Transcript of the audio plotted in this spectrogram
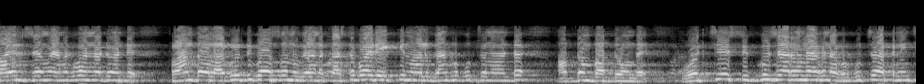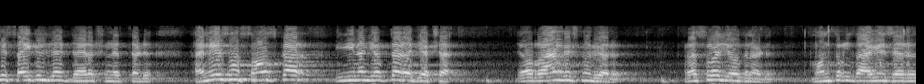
రాయలసీమ వెనకబడినటువంటి ప్రాంతాల అభివృద్ధి కోసం నువ్వేమైనా కష్టపడి ఎక్కి నాలుగు గంటలు కూర్చున్నావు అంటే అర్థం పర్థం ఉంది. వచ్చి సిగ్గుచారం లేకుండా అక్కడ కూర్చొని అక్కడి నుంచి సైకిల్ చేసి డైరెక్షన్ ఎత్తాడు. కనీసం సంస్కారం ఈయన చెప్తాడు అధ్యక్ష ఎవరు రామకృష్ణుడు గారు ప్రెస్లో చెబుతున్నాడు మంత్రులు తాగేశారు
